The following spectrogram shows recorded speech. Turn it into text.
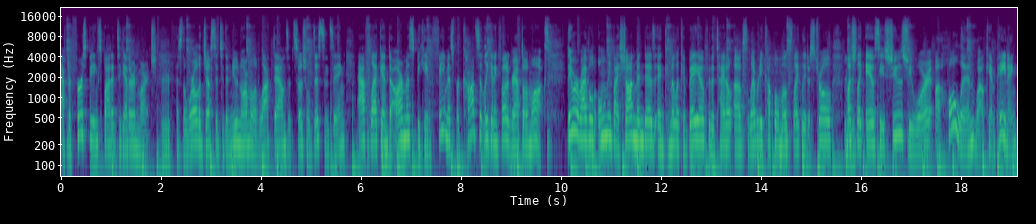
after first being spotted together in March. Mm. As the world adjusted to the new normal of lockdowns and social distancing, Affleck and de Armas became famous for constantly getting photographed on walks. They were rivaled only by Shawn Mendes and Camila Cabello for the title of Celebrity Couple Most Likely to Stroll, much mm-hmm. like AOC's shoes she wore a hole in while campaigning.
